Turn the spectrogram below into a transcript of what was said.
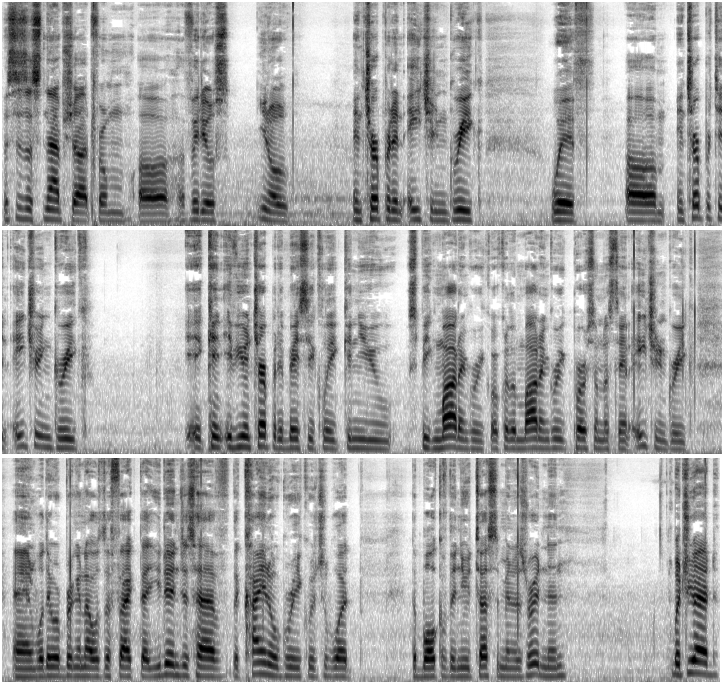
This is a snapshot from uh, a video, you know, interpreting ancient Greek with um, interpreting ancient Greek. It can, if you interpret it basically, can you speak modern Greek, or could a modern Greek person understand ancient Greek? And what they were bringing out was the fact that you didn't just have the Koine Greek, which is what the bulk of the New Testament is written in, but you had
